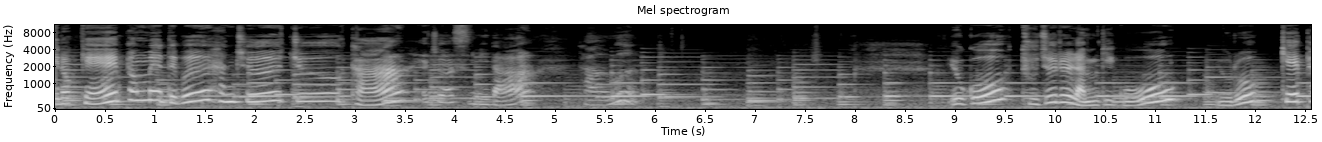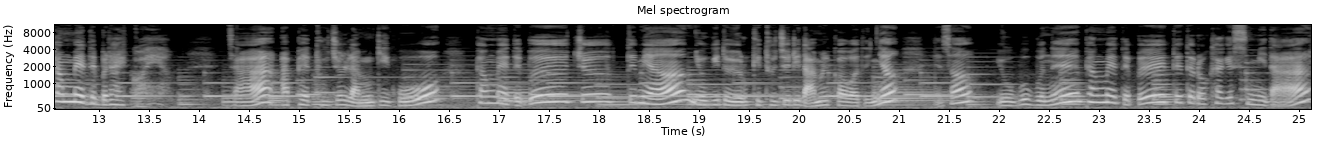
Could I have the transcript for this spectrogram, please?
이렇게 평매듭을 한 줄 쭉 다 해주었습니다. 다음은 요거 두 줄을 남기고 요렇게 평매듭을 할 거예요. 자, 앞에 두 줄 남기고 평매듭을 쭉 뜨면 여기도 이렇게 두 줄이 남을 거거든요. 그래서 요 부분은 평매듭을 뜨도록 하겠습니다.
